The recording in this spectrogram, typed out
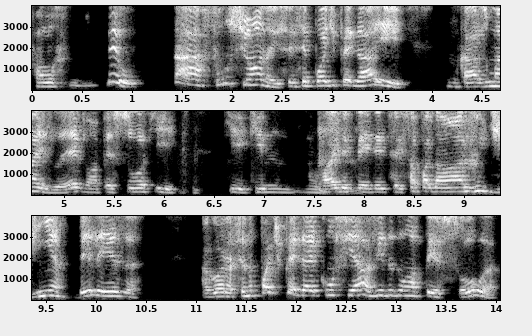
falou, meu, tá, funciona. Isso aí você pode pegar e um caso mais leve, uma pessoa que que, que não vai depender disso aí só para dar uma ajudinha, beleza. Agora, você não pode pegar e confiar a vida de uma pessoa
